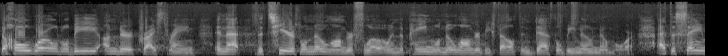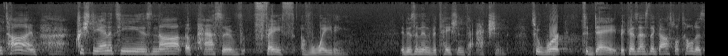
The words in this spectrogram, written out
the whole world will be under Christ's reign and that the tears will no longer flow and the pain will no longer be felt and death will be known no more. At the same time, Christianity is not a passive faith of waiting. It is an invitation to action, to work today. Because as the gospel told us,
